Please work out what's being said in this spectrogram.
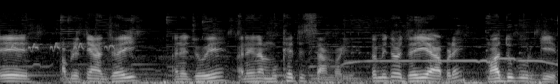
એ આપણે ત્યાં જઈ અને જોઈએ અને એના મુખ્યથી જ સાંભળીએ. તો મિત્રો જઈએ આપણે માધુપુર ગીર.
